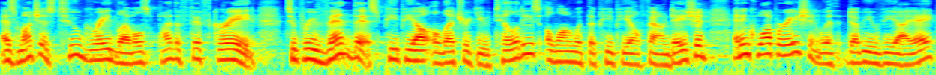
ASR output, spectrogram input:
as much as two grade levels by the fifth grade? To prevent this, PPL Electric Utilities, along with the PPL Foundation and in cooperation with WVIA,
